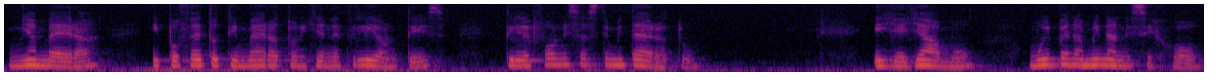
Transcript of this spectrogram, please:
Μια μέρα υποθέτω τη μέρα των γενεθλίων της, τηλεφώνησα στη μητέρα του. Η γιαγιά μου μου είπε να μην ανησυχώ,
